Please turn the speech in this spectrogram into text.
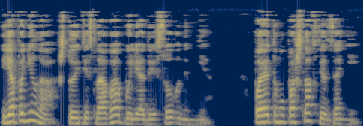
Я поняла, что эти слова были адресованы мне, поэтому пошла вслед за ней.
